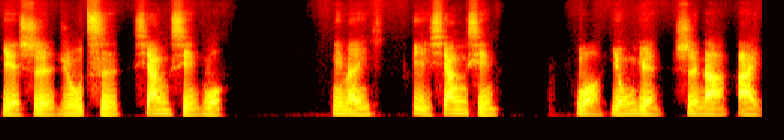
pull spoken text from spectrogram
也是如此相信我。你们必相信，我永远是那爱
